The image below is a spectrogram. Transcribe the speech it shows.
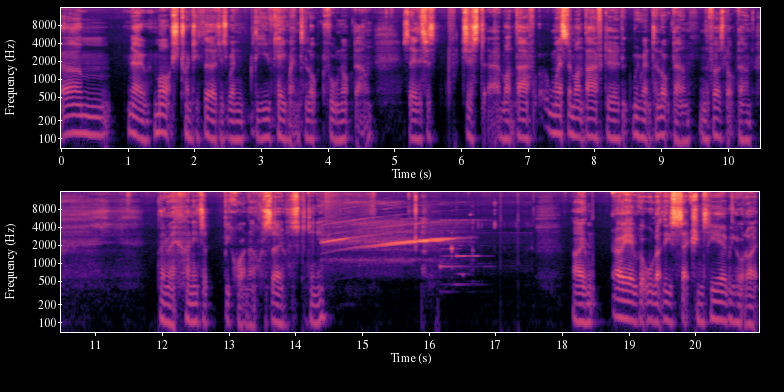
um, no, March 23rd is when the UK went into lock, full lockdown. So this is just a month after, almost a month after we went to lockdown, in the first lockdown. But anyway, I need to be quiet now, so let's continue. Um, oh yeah, we've got all like these sections here. We got like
